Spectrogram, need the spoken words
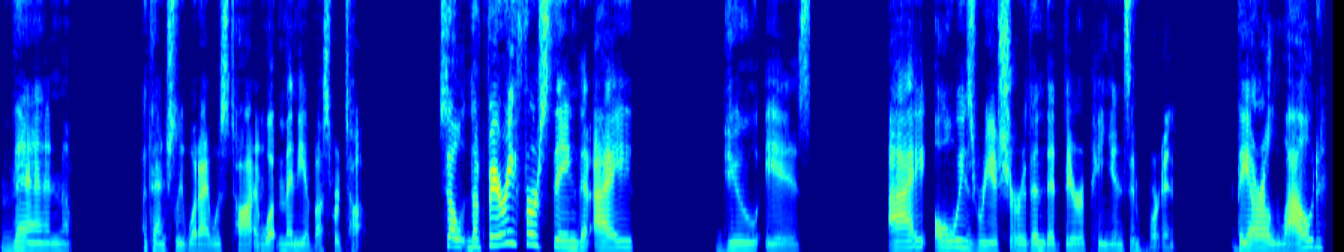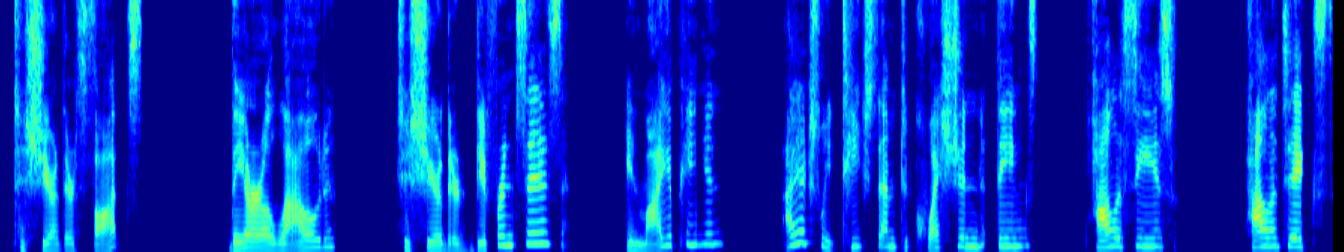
than potentially what I was taught and what many of us were taught. So the very first thing that I do is I always reassure them that their opinion's important. They are allowed to share their thoughts. They are allowed to share their differences. In my opinion, I actually teach them to question things, policies, politics,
